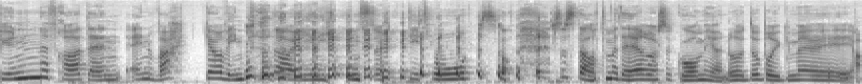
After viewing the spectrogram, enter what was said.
begynner fra den en vakker vinterdag i 1972. Så, så starter vi der, og så går vi gjennom. Da bruker vi ja,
